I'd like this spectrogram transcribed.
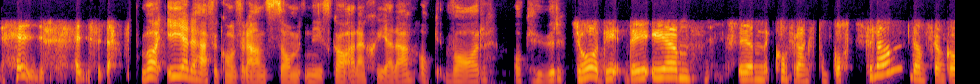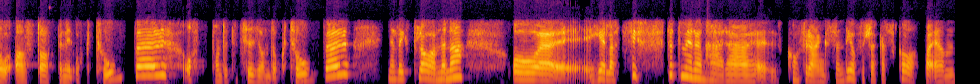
Hej! Hej Frida! Vad är det här för konferens som ni ska arrangera och var och hur? Ja, det, det är mm, en konferens på Gotland. Den ska gå av stapeln i oktober, 8 till 10 oktober enligt planerna. Och eh, hela syftet med den här eh, konferensen det är att försöka skapa en,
